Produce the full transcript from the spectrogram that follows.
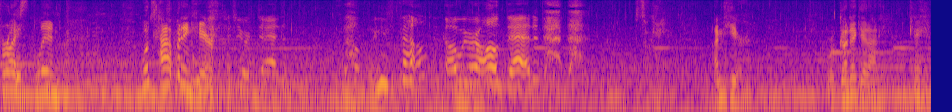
Christ, Lynn! What's happening here? I thought you were dead. When you fell, I thought we were all dead. It's okay. I'm here. We're gonna get out of here, okay?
